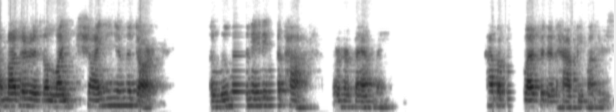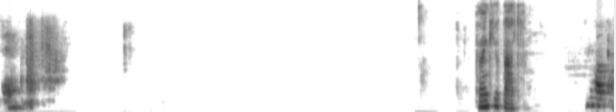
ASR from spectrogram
a mother is a light shining in the dark, illuminating the path for her family. Have a blessed and happy Mother's Day. Thank you, Pat. You're welcome.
